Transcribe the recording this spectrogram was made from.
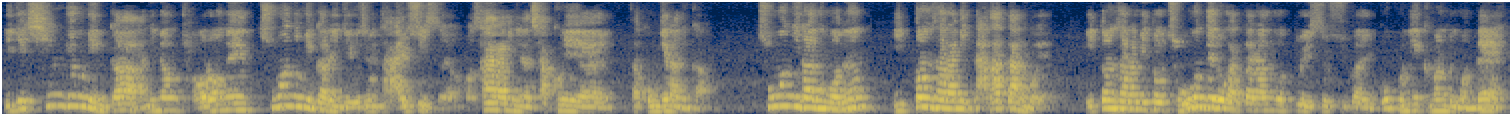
이게 신규입니까 아니면 결혼의 충원입니까를 이제 요즘은 다 알 수 있어요. 뭐 사람이나 자쿠리에 다 공개라니까. 충원이라는 거는 있던 사람이 나갔다는 거예요. 있던 사람이 더 좋은 데로 갔다라는 것도 있을 수가 있고 본인이 그만둔 건데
